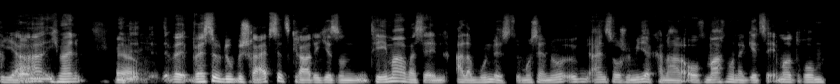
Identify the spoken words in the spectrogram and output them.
Ja, und, ich meine, ja. weißt du, du beschreibst jetzt gerade hier so ein Thema, was ja in aller Munde ist. Du musst ja nur irgendeinen Social-Media-Kanal aufmachen und da geht es ja immer darum,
